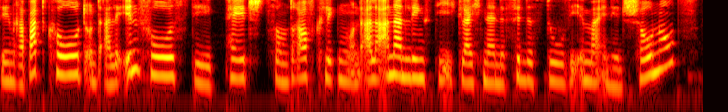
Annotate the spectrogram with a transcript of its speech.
den Rabattcode und alle Infos, die Page zum draufklicken und alle anderen Links, die ich gleich nenne, findest du wie immer in den Show Notes.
